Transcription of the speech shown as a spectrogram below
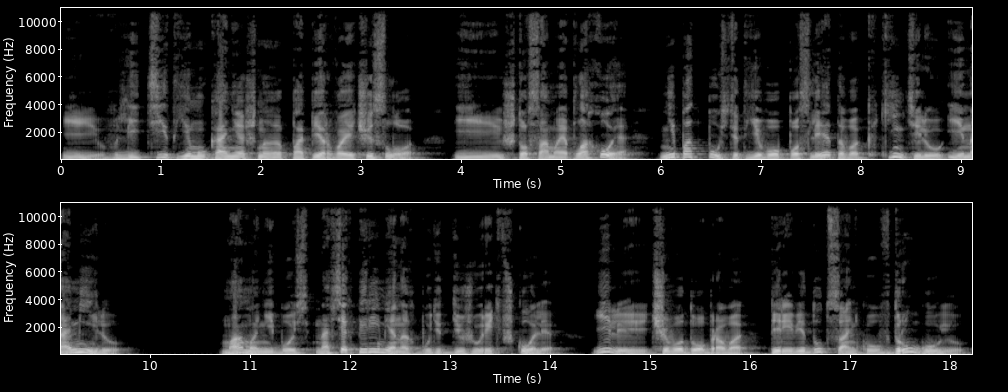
И влетит ему, конечно, по первое число. И, что самое плохое, не подпустит его после этого к Кинтелю и Намилю. Мама, небось, на всех переменах будет дежурить в школе. Или, чего доброго, переведут Саньку в другую.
